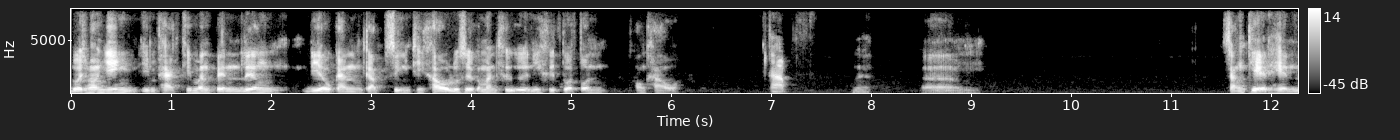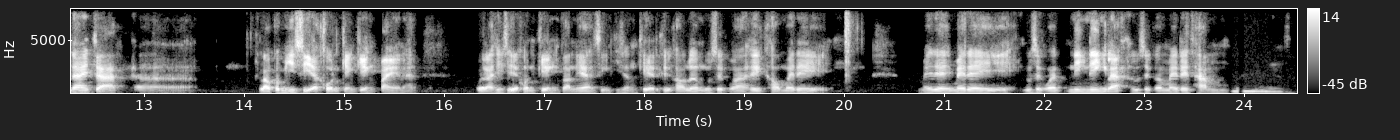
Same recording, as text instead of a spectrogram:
โดยเฉพาะยิ่ง Impact ที่มันเป็นเรื่องเดียวกันกับสิ่งที่เขารู้สึกว่ามันคือ นี่คือตัวตนของเขา ครับนะสังเกตเห็นได้จากเราก็มีเสียคนเก่งๆไปนะฮะเวลาที่เสียคนเก่งตอนนี้สิ่งที่สังเกตคือเขาเริ่มรู้สึกว่าเฮ้ยเขาไม่ได้ ไม่ได้ไม่ได้รู้สึกว่านิ่งๆแล้วรู้สึกว่าไม่ได้ทำ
